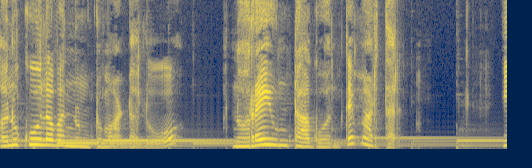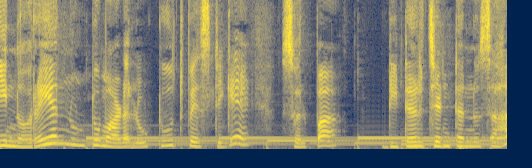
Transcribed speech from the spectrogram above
ಅನುಕೂಲವನ್ನುಂಟು ಮಾಡಲು ನೊರೆಯುಂಟಾಗುವಂತೆ ಮಾಡ್ತಾರೆ. ಈ ನೊರೆಯನ್ನುಂಟು ಮಾಡಲು ಟೂತ್ ಪೇಸ್ಟಿಗೆ ಸ್ವಲ್ಪ ಡಿಟರ್ಜೆಂಟನ್ನು ಸಹ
